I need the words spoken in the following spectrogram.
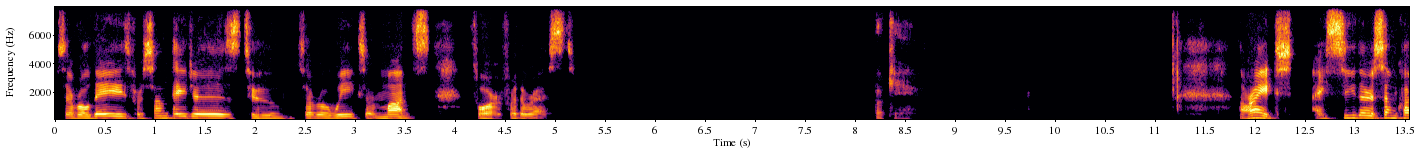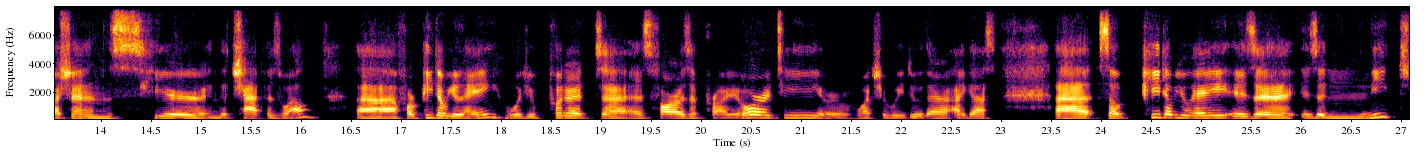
several days for some pages to several weeks or months for, for the rest. Okay. All right. I see there are some questions here in the chat as well. Uh, for PWA, would you put it uh, as far as a priority, or what should we do there, I guess? Uh, so PWA is a is a neat,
